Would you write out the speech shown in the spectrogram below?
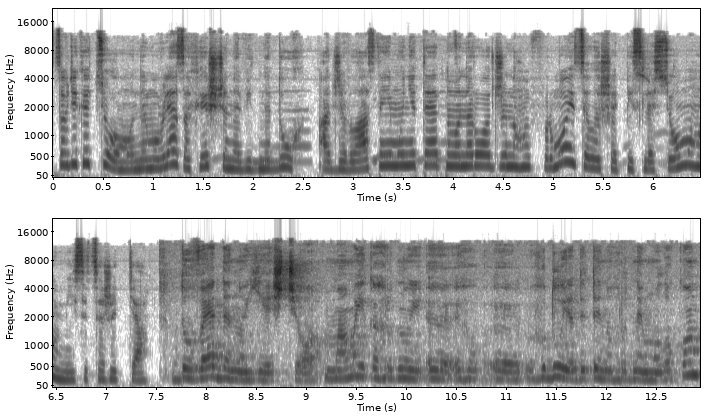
Завдяки цьому немовля захищена від недуг, адже власний імунітет новонародженого формується лише після сьомого місяця життя. Доведено є, що мама, яка грудною е, е, годує дитину грудним молоком,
